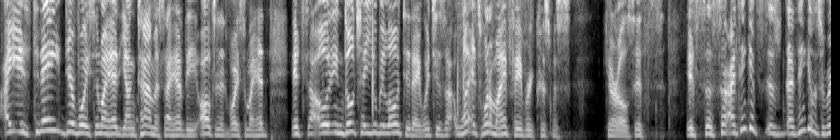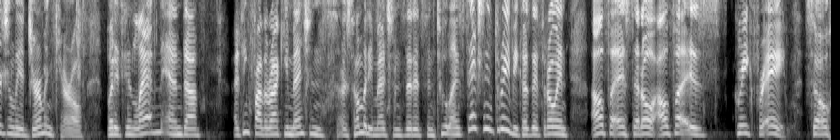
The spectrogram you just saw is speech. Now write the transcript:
I is today, dear voice in my head, young Thomas. I have the alternate voice in my head. It's uh, oh, in Dulci Jubilo today, which is uh, it's one of my favorite Christmas carols. It's it's uh, so I think it's I think it was originally a German carol, but it's in Latin and. Uh, I think Father Rocky mentions, or somebody mentions, that it's in two languages. It's actually in three because they throw in alpha es et O. Alpha is Greek for A. So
